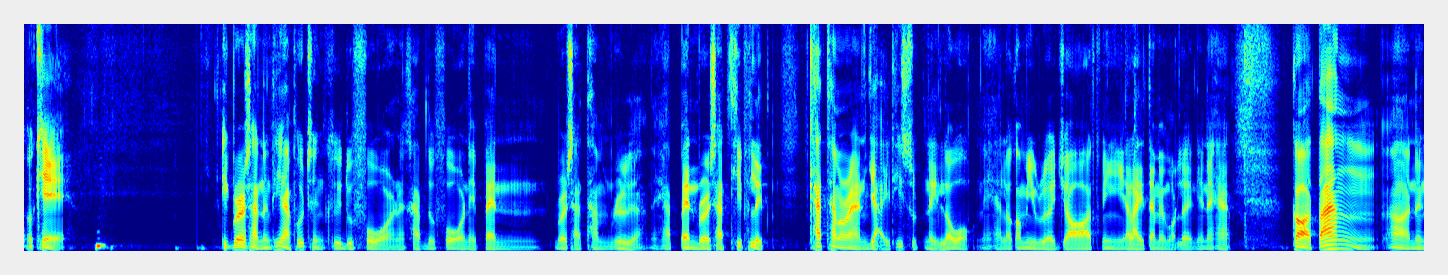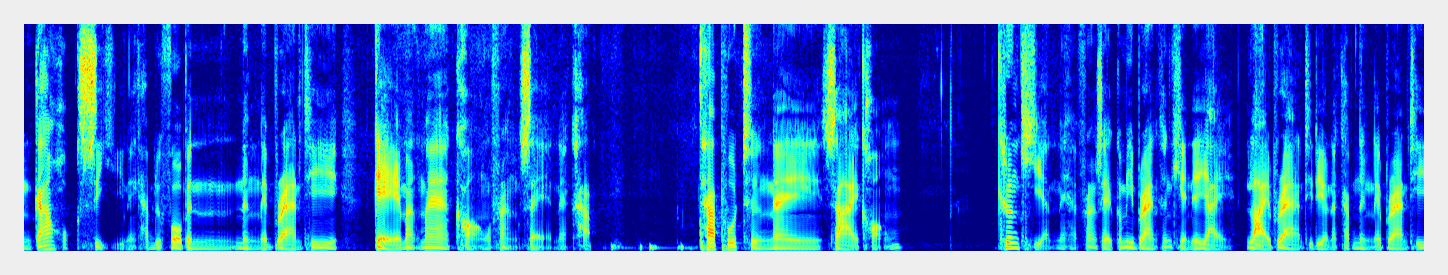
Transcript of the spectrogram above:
โอเค อีกบริษัทหนึ่งที่อยากพูดถึงคือ Dufour นะครับ Dufour เนี่ยเป็นบริษัททำเรือนะครับเป็นบริษัทที่ผลิตแคท a ม a รานใหญ่ที่สุดในโลกนะฮะแล้วก็มีเรือยอทมีอะไรเต็มไปหมดเลยเนี่ยนะฮะก่อตั้งเอ่อ1964 นะครับ Dufour เป็นหนึ่งในแบรนด์ที่เก๋มาก ๆ ของฝรั่งเศสนะครับ ถ้าพูดถึงในสายของ เครื่องเขียนนะฮะฝรั่งเศสก็มีแบรนด์เครื่องเขียนใหญ่ๆ หลายแบรนด์ทีเดียวนะครับหนึ่งในแบรนด์ที่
